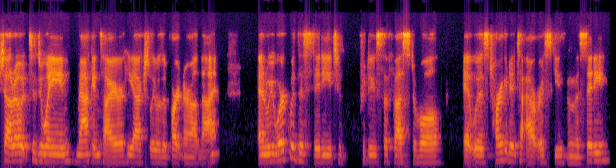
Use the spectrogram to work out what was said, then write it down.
Shout out to Dwayne McIntyre. He actually was a partner on that. And we worked with the city to produce the festival. It was targeted to at risk youth in the city.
